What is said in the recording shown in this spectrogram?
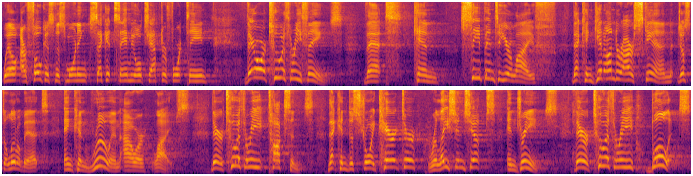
Well, our focus this morning, 2 Samuel chapter 14, there are two or three things that can seep into your life that can get under our skin just a little bit and can ruin our lives. There are two or three toxins that can destroy character, relationships, and dreams. There are two or three bullets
